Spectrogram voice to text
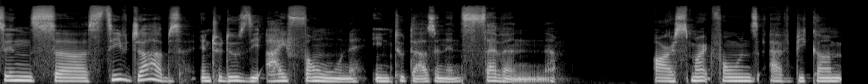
Since uh, Steve Jobs introduced the iPhone in 2007, our smartphones have become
